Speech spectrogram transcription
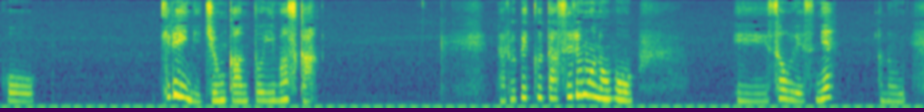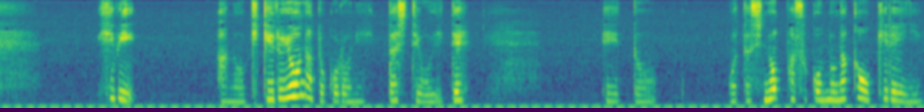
こうきれいに循環といいますかなるべく出せるものをえーそうですね。あの日々あの聞けるようなところに出しておいてえっ、と私のパソコンの中をきれいに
